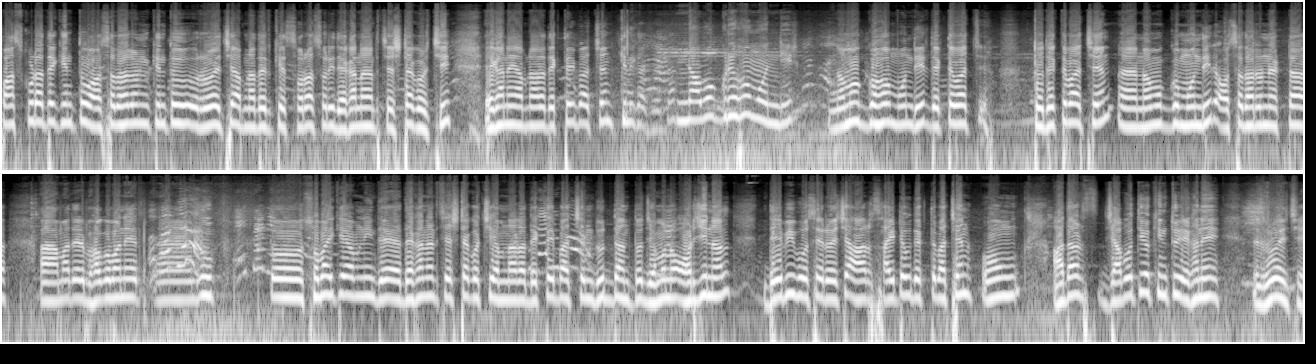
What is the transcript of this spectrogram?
পাঁশকুড়াতে কিন্তু অসাধারণ কিন্তু রয়েছে আপনাদেরকে সরাসরি দেখানোর চেষ্টা করছি। এখানে আপনারা দেখতেই পাচ্ছেন কি লেখা আছে নবগ্রহ মন্দির। নবগ্রহ মন্দির দেখতে পাচ্ছেন তো দেখতে পাচ্ছেন নমজ্ঞ মন্দির, অসাধারণ একটা আমাদের ভগবানের রূপ। তো সবাইকে আপনি দেখানোর চেষ্টা করছি, আপনারা দেখতেই পাচ্ছেন দুর্দান্ত, যেমন অরিজিনাল দেবী বসে রয়েছে, আর সাইটেও দেখতে পাচ্ছেন, ওং আদার্স যাবতীয় কিন্তু এখানে রয়েছে।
